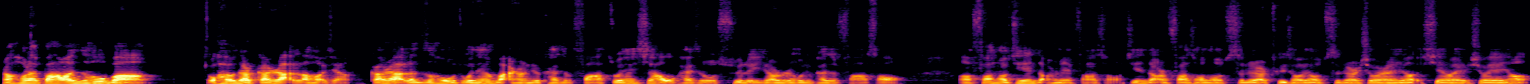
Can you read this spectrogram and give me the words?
然后后来拔完之后吧，我还有点感染了，好像感染了之后，昨天晚上就开始发，昨天下午开始我睡了一觉之后就开始发烧啊，发烧。今天早上也发烧，今天早上发烧我吃了点退烧药，吃了点消炎药、消炎消炎药。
